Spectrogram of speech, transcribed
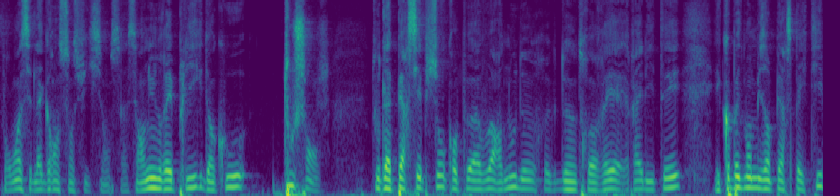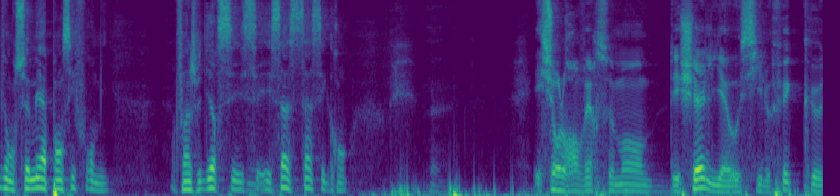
pour moi, c'est de la grande science-fiction. Ça, c'est en une réplique, d'un coup, tout change. Toute la perception qu'on peut avoir nous de notre, réalité est complètement mise en perspective et on se met à penser fourmi. Enfin, je veux dire, c'est, et ça, ça, c'est grand. Et sur le renversement d'échelle, il y a aussi le fait que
